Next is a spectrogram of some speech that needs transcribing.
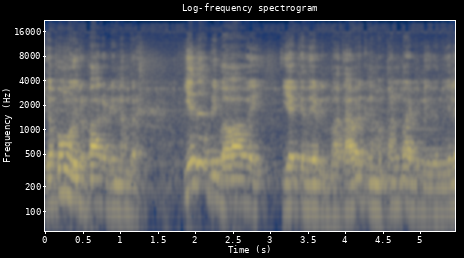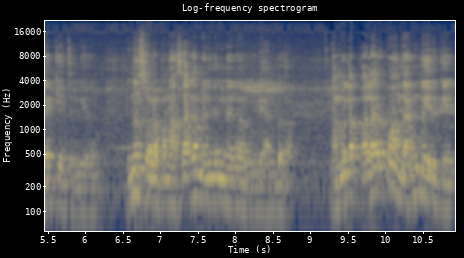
எப்பவும் இருப்பார் அப்படின்னு நம்புகிறேன் எது அப்படி பவாவை இயக்குது அப்படின்னு பார்த்தா அவருக்கு நம்ம பண்பாட்டு மீதும் இலக்கியத்தின் மீதும் இன்னும் சொல்லப்போனால் சக மனிதன் மேலும் இருக்கக்கூடிய அன்பு தான் நம்மள பலருக்கும் அந்த அன்பு இருக்குது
